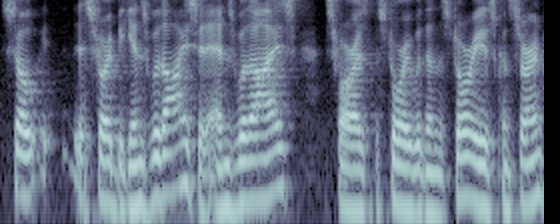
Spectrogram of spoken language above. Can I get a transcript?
so the story begins with eyes, it ends with eyes, as far as the story within the story is concerned,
